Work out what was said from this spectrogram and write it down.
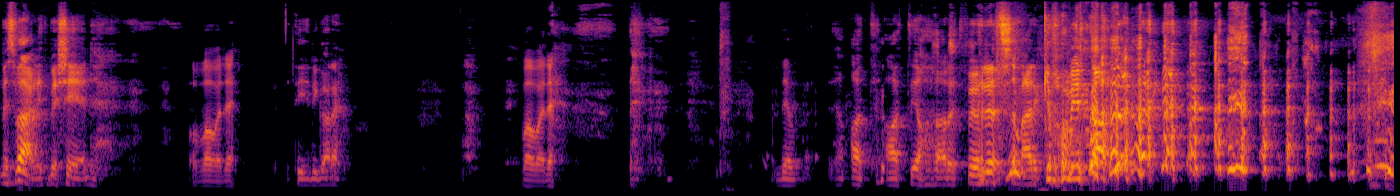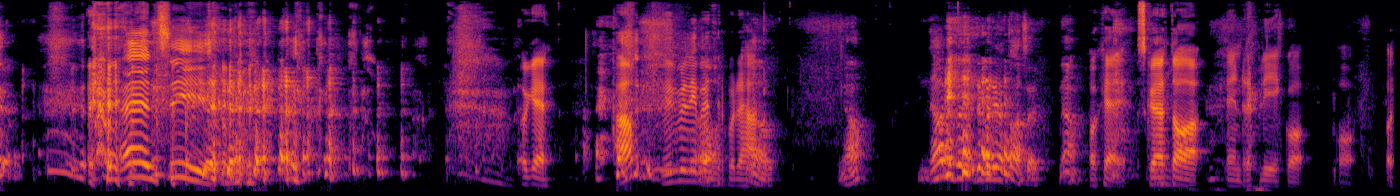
besvärligt besked Och vad var det? tidigare. Vad var det? Det, att, att jag har ett födelsemärke på min arm. And see! Okej. Ja, vi blir bättre på det här. Ja, ja. ja det, det börjar ta sig. Ja. Okej, ska jag ta en replik och, och, och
